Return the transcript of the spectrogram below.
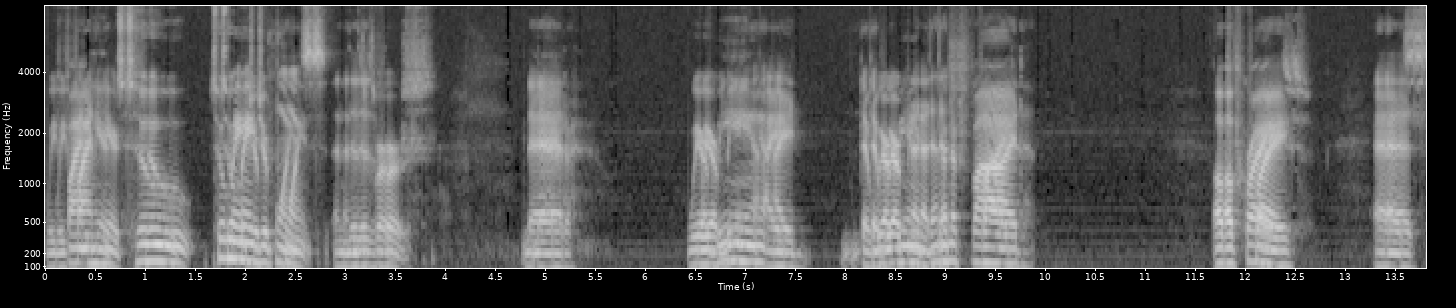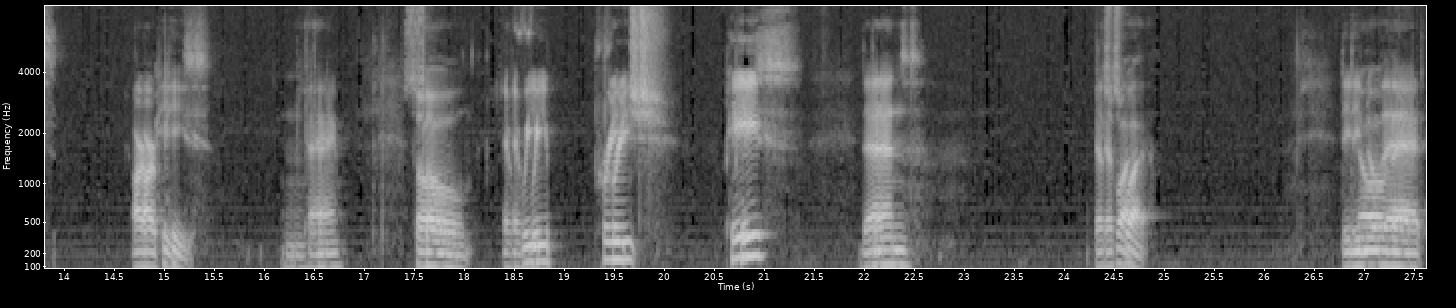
we find here two two major points in this verse that we are being that we are being identified of Christ as our peace. Okay, so if we preach peace, then guess what? Do you know that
